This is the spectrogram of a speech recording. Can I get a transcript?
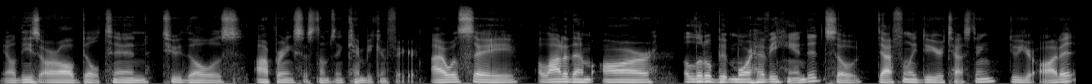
you know, these are all built in to those operating systems and can be configured. I will say a lot of them are a little bit more heavy handed. So definitely do your testing, do your audit,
